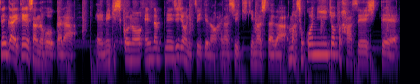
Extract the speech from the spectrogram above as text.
前回テレさんの方からえー、メキシコのエンタメ事情についての話聞きましたが、まあ、そこにちょっと派生して、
